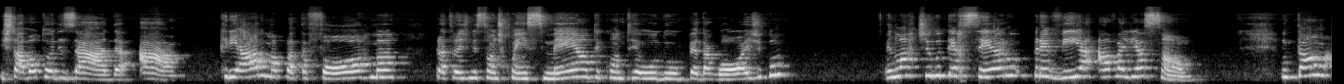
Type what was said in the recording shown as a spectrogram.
estava autorizada a criar uma plataforma para transmissão de conhecimento e conteúdo pedagógico. E no artigo 3 previa avaliação. Então,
